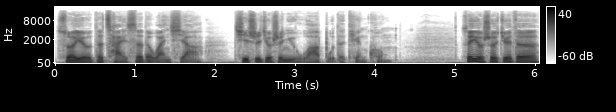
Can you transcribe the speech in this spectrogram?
所有的彩色的晚霞，其实就是女娲补的天空。所以有时候觉得《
